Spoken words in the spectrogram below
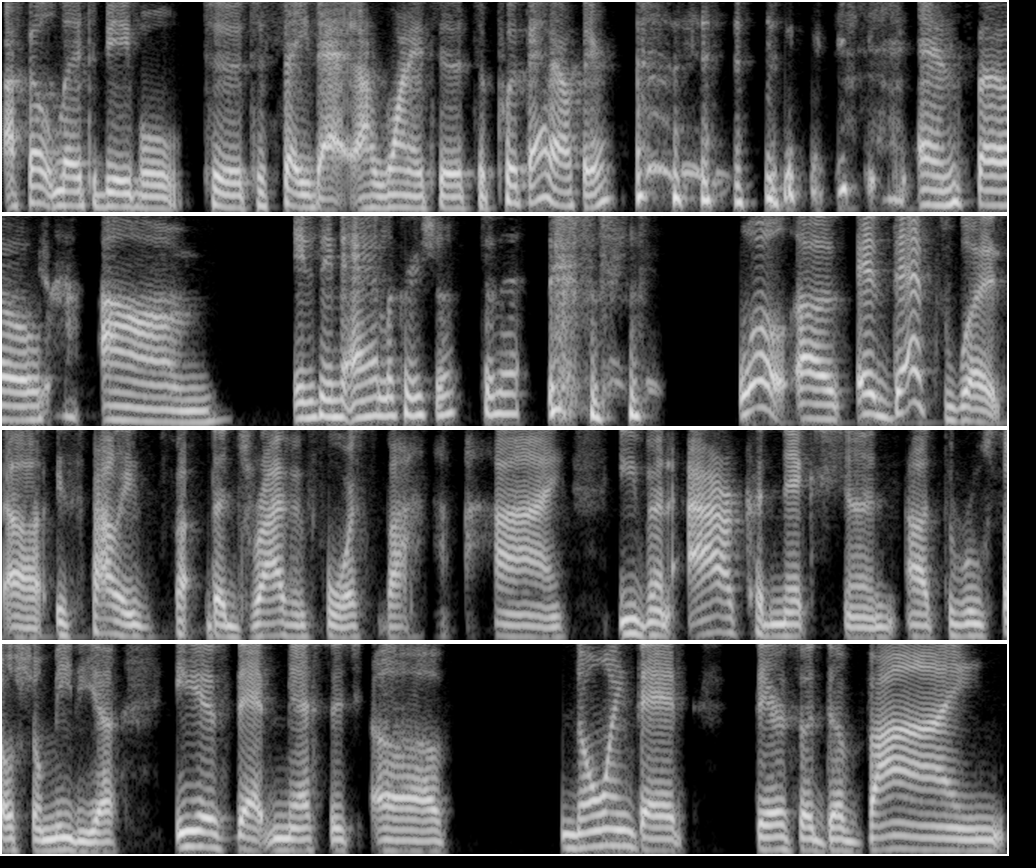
i felt led to be able to to say that. I wanted to to put that out there. And so um anything to add lucretia to that? Well uh and that's what uh is probably the driving force behind even our connection uh, through social media is that message of knowing that there's a divine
